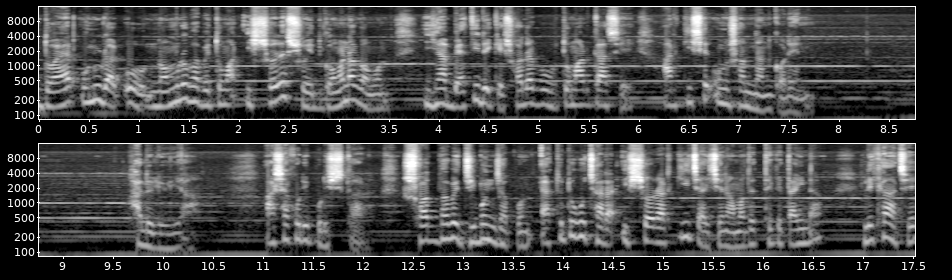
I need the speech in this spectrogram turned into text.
দয়ার অনুরাগ ও নম্রভাবে তোমার ঈশ্বরের সহিত গমনাগমন, ইহা ব্যতি রেখে সদাপ্রভু তোমার কাছে আর কিসের অনুসন্ধান করেন? হালেলুইয়া আশা করি পরিষ্কার। সৎভাবে জীবনযাপন এতটুকু ছাড়া ঈশ্বর আর কি চাইছেন আমাদের থেকে, তাই না? লেখা আছে,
